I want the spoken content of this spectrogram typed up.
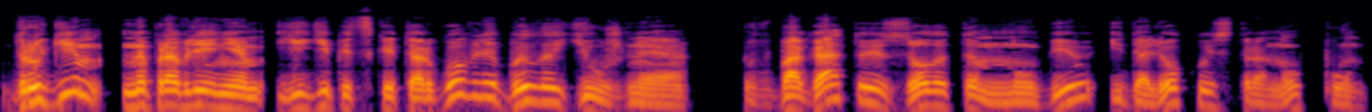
Другим направлением египетской торговли было южное, в богатую золотом Нубию и далекую страну Пунт.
